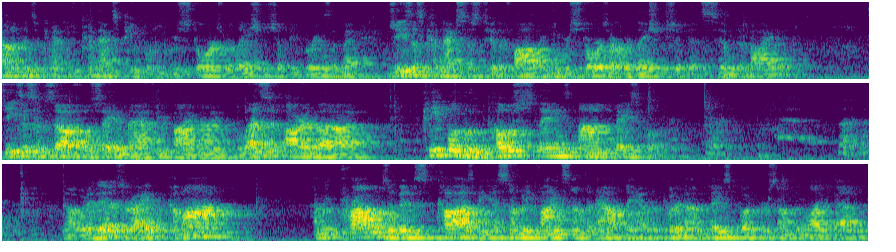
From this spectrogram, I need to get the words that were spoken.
Jonathan's a connector. He connects people. He restores relationship. He brings them back. Jesus connects us to the Father. He restores our relationship that sin divided. Jesus himself will say in Matthew 5 9, Blessed are the people who post things on Facebook. Not what it is, right? Come on. How many problems have been caused because somebody finds something out? They have to put it on Facebook or something like that.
